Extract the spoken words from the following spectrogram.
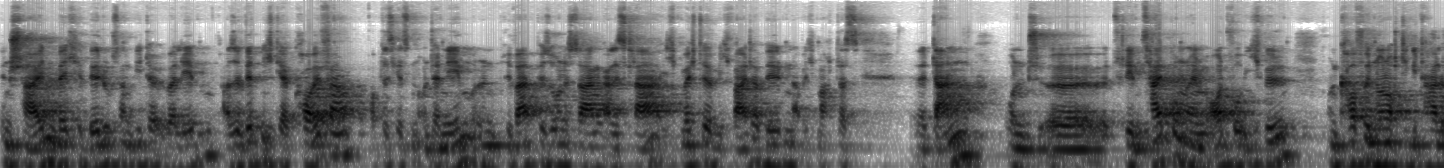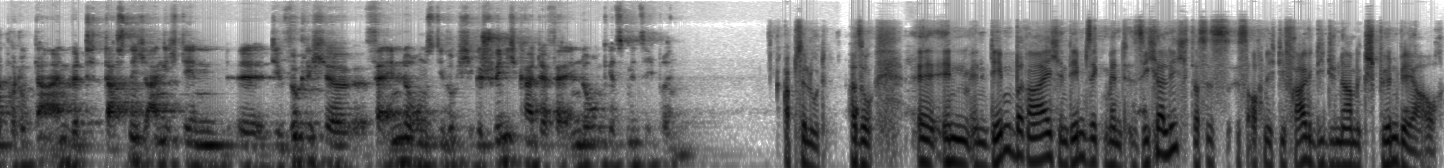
entscheiden, welche Bildungsanbieter überleben? Also wird nicht der Käufer, ob das jetzt ein Unternehmen oder eine Privatperson ist, sagen, alles klar, ich möchte mich weiterbilden, aber ich mache das äh, dann und äh, zu dem Zeitpunkt an einem Ort, wo ich will. Und kaufe nur noch digitale Produkte ein, wird das nicht eigentlich den, äh, die wirkliche Veränderung, die wirkliche Geschwindigkeit der Veränderung jetzt mit sich bringen? Absolut. Also äh, in, in dem Bereich, in dem Segment sicherlich, das ist, ist auch nicht die Frage, die Dynamik spüren wir ja auch.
